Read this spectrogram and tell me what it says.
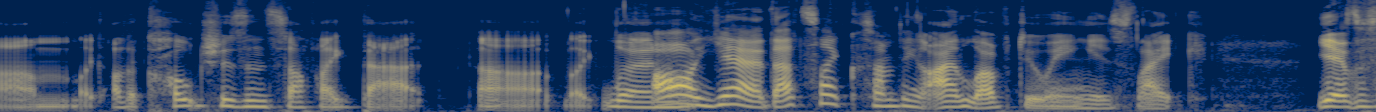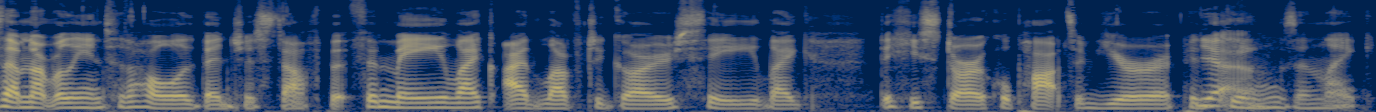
um, like other cultures and stuff like that. Uh, like learn. Oh yeah, that's like something I love doing is like yeah, as I said, I'm not really into the whole adventure stuff, but for me, like I'd love to go see like the historical parts of Europe and Yeah. things and like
